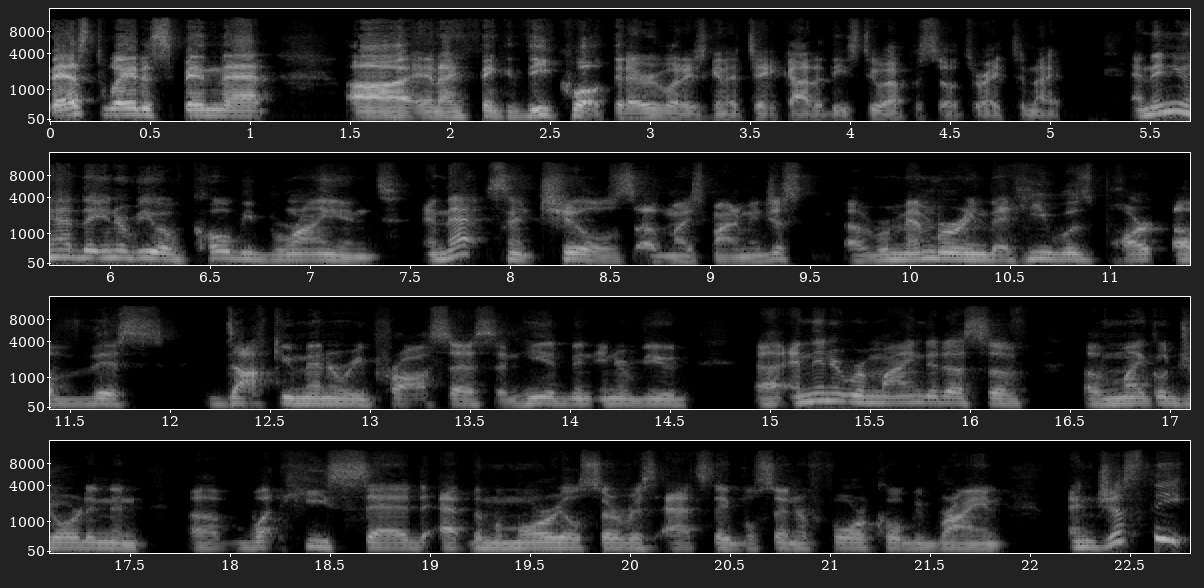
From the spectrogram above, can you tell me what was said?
best way to spin that. Uh, and I think the quote that everybody's going to take out of these two episodes right tonight. And then you had the interview of Kobe Bryant, and that sent chills up my spine. I mean, just uh, remembering that he was part of this documentary process and he had been interviewed. Uh, and then it reminded us of of Michael Jordan and uh, what he said at the memorial service at Staples Center for Kobe Bryant, and just the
